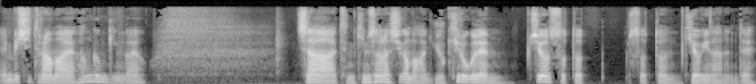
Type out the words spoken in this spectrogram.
MBC 드라마의 황금기인가요? 자, 하여튼 김선아 씨가 막 한 6kg 찌었었던 기억이 나는데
